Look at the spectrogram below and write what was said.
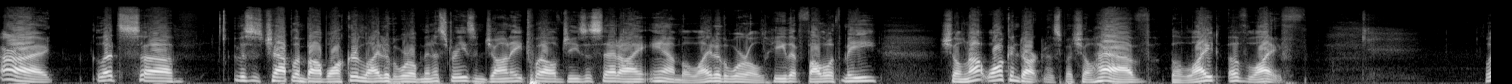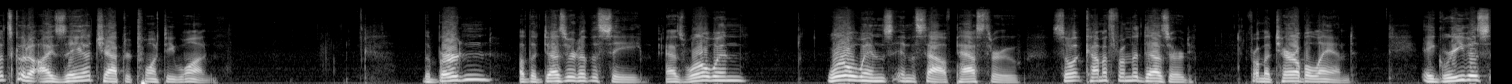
All right, let's. Uh, this is Chaplain Bob Walker, Light of the World Ministries. In John eight twelve, Jesus said, "I am the light of the world. He that followeth me shall not walk in darkness, but shall have the light of life." Let's go to Isaiah chapter twenty-one. The burden of the desert of the sea, as whirlwind, whirlwinds in the south pass through, so it cometh from the desert, from a terrible land. A grievous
